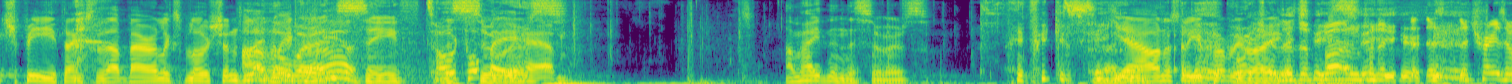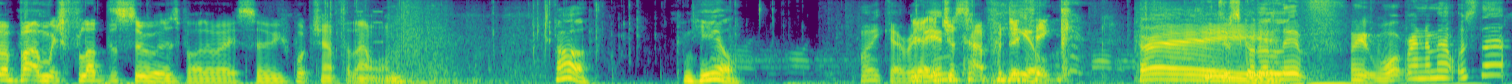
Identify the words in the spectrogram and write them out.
HP thanks to that barrel explosion. I know Lovely. where it's safe. Total the sewers. mayhem. I'm hiding in the sewers. If we can see Yeah, you. honestly, you're probably right. There's a button for the, you? the, the trays have a button which flood the sewers, by the way. So watch out for that one. Oh, can heal. There you go, Yeah, it just happened. I Heal. think. Hooray! You just gotta live. Wait, what random out was that?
